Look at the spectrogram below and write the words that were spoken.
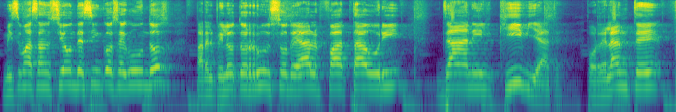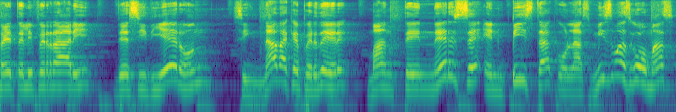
Misma sanción de 5 segundos para el piloto ruso de Alfa Tauri, Daniel Kvyat. Por delante, Vettel y Ferrari decidieron, sin nada que perder, mantenerse en pista con las mismas gomas,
